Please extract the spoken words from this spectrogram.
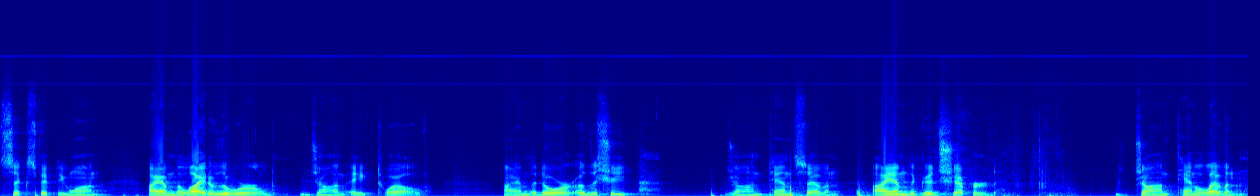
6:51. I am the light of the world. John 8:12. I am the door of the sheep. John 10:7. I am the good shepherd. John 10:11.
